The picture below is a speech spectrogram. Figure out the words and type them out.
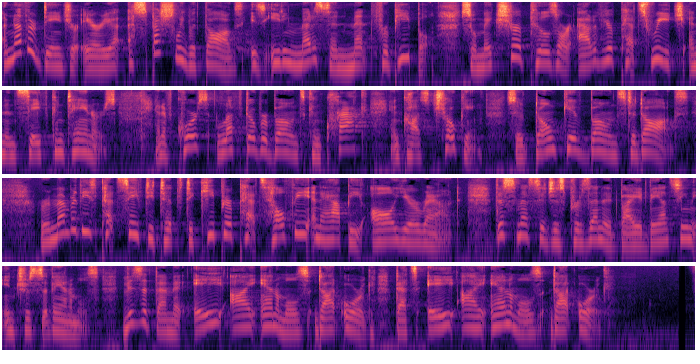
Another danger area, especially with dogs, is eating medicine meant for people. So make sure pills are out of your pet's reach and in safe containers. And of course, leftover bones can crack and cause choking. So don't give bones to dogs. Remember these pet safety tips to keep your pets healthy and happy all year round. This message is presented by Advancing Interests of Animals. Visit them at aianimals.org. That's aianimals.org.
